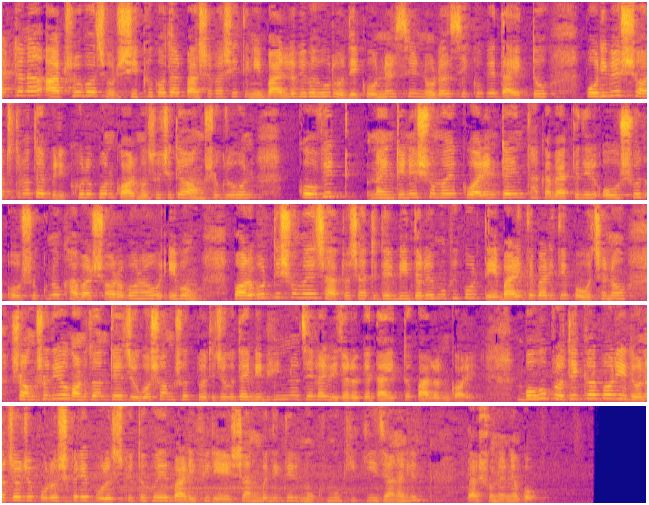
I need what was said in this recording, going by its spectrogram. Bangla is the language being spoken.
একটানা আঠারো বছর শিক্ষকতার পাশাপাশি তিনি বাল্যবিবাহ রোধে কন্যাশ্রীর নোডাল শিক্ষকের দায়িত্ব, পরিবেশ সচেতনতা বৃক্ষরোপণ কর্মসূচিতে অংশগ্রহণ কোভিড নাইন্টিনের সময় কোয়ারেন্টাইন থাকা ব্যক্তিদের ঔষধ ও শুকনো খাবার সরবরাহ এবং পরবর্তী সময়ে ছাত্রছাত্রীদের বিদ্যালয়মুখী করতে বাড়িতে বাড়িতে পৌঁছানো, সংসদীয় গণতন্ত্রের যুব সংসদ প্রতিযোগিতায় বিভিন্ন জেলায় বিচারকের দায়িত্ব পালন করেন। বহু প্রতীক্ষার পর দ্রোণাচার্য পুরস্কারে পুরস্কৃত হয়ে বাড়ি ফিরে সাংবাদিকদের মুখোমুখি কি জানালেন, তা শুনে নেব।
